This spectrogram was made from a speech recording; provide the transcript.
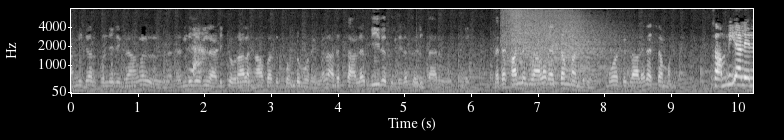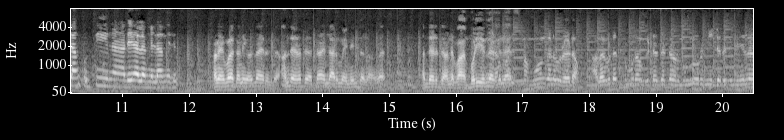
ஆமிக்கார் சொல்லியிருக்கிறாங்க ரெண்டு பேரில் அடிக்க ஒரு ஆளை காப்பாற்றி கொண்டு போகிறீங்க அடுத்தால வீரத்துக்கிட்ட வெடிப்பாரு சொல்லி மற்ற கண்ணுக்களால ரத்தம் வந்துடும் முகத்துக்களால ரத்தம் வந்துடும் கம்பியால எல்லாம் குத்தி அடையாளம் எல்லாம் இருக்கு. ஆனால் எவ்வளோ தண்ணி தான் இருந்தது அந்த இடத்துல தான் எல்லாருமே நின்றுனாங்க. அந்த இடத்துல அந்த பொடி இருந்த இடத்துல. மூங்கல் ஒரு இடம். அதை விட தூரம் கிட்டத்தட்ட ஒரு முந்நூறு மீட்டருக்கு மேல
